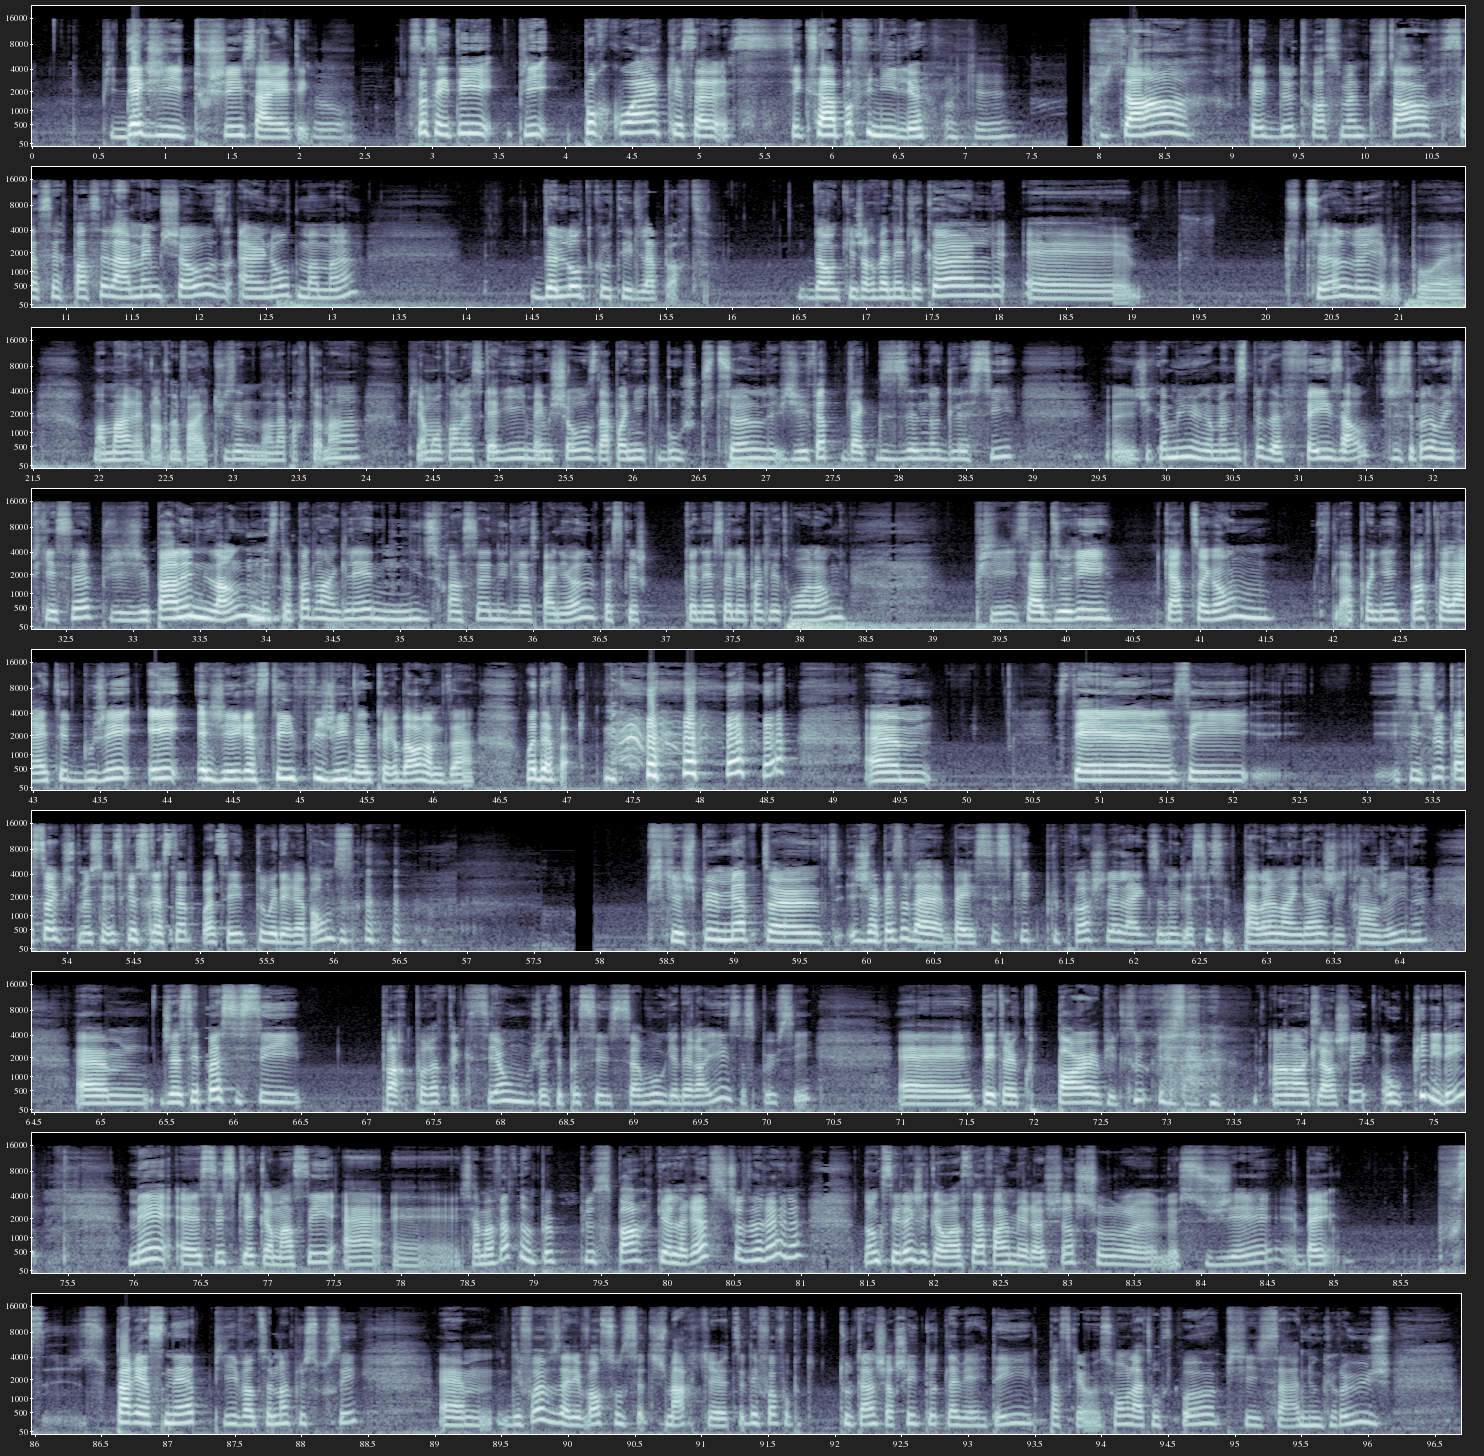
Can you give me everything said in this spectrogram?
puis dès que j'ai touché, ça a arrêté. Oh. Ça, ça a été... Puis pourquoi que ça... C'est que ça a pas fini, là. OK. Plus tard, peut-être deux, trois semaines plus tard, ça s'est repassé la même chose à un autre moment, de l'autre côté de la porte. Donc, je revenais de l'école, euh, toute seule, il y avait pas... euh, ma mère était en train de faire la cuisine dans l'appartement, puis en montant l'escalier, même chose, la poignée qui bouge toute seule. J'ai fait de la xénoglossie. Euh, j'ai comme eu comme une espèce de phase-out, je sais pas comment expliquer ça, puis j'ai parlé une langue, mais c'était pas de l'anglais, ni du français, ni de l'espagnol, parce que je connaissais à l'époque les trois langues. Puis ça a duré 4 secondes. La poignée de porte, elle a arrêté de bouger et j'ai resté figé dans le corridor en me disant What the fuck? Euh, C'était. euh, c'est. C'est suite à ça que je me suis inscrite sur Restnet pour essayer de trouver des réponses. Puis que je peux mettre un. J'appelle ça de la. Ben, c'est ce qui est le plus proche, là, la xénoglossie, c'est de parler un langage étranger, là. Euh, je sais pas si c'est par protection, je sais pas si c'est le cerveau qui a déraillé, ça se peut aussi. Euh, peut-être un coup de peur, puis tout, ça en enclenché. Aucune idée. Mais euh, c'est ce qui a commencé à... euh, ça m'a fait un peu plus peur que le reste, je dirais. Donc c'est là que j'ai commencé à faire mes recherches sur le sujet. Ben, par SNET, puis éventuellement plus poussé. Des fois, vous allez voir sur le site, je marque, tu sais, des fois, il faut tout le temps chercher toute la vérité, parce que soit on la trouve pas, puis ça nous gruge.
